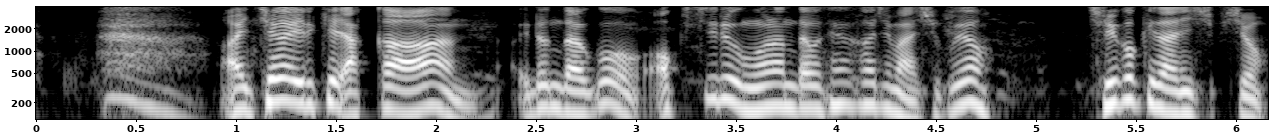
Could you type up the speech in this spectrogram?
아니, 제가 이렇게 약간 이런다고 억지로 응원한다고 생각하지 마시고요. 즐겁게 다니십시오.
